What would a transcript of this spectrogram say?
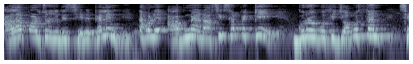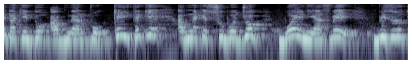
আলাপ আলোচনা যদি সেরে ফেলেন, তাহলে আপনার রাশির সাপেক্ষে গ্রহগতি যে অবস্থান, সেটা কিন্তু আপনার পক্ষেই থেকে আপনাকে শুভ যোগ বয়ে নিয়ে আসবে। বিশেষত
